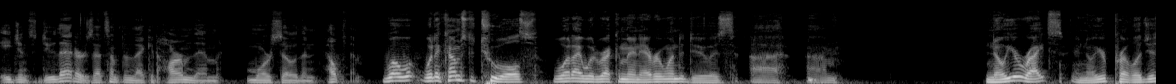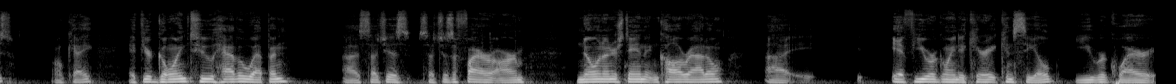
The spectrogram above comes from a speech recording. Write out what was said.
agents do that, or is that something that could harm them more so than help them? Well, wh- when it comes to tools, what I would recommend everyone to do is uh, um, know your rights and know your privileges. Okay, if you're going to have a weapon, uh, such as such as a firearm, know and understand that in Colorado, uh, if you are going to carry it concealed, you require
